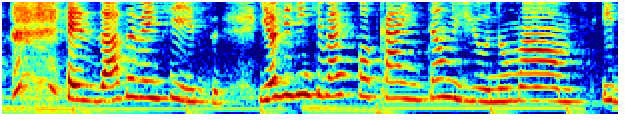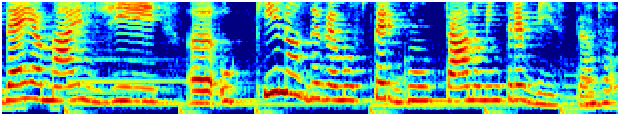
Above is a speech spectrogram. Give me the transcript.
Exatamente isso. E hoje a gente vai focar então, Ju, numa ideia mais de uh, o que nós devemos perguntar numa entrevista. Uhum.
